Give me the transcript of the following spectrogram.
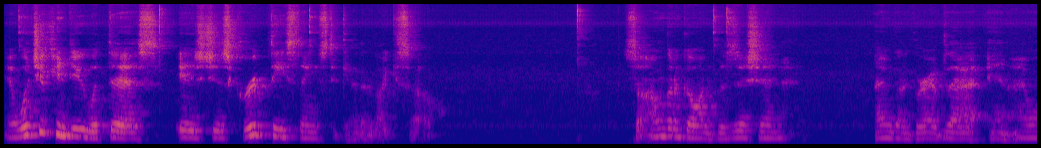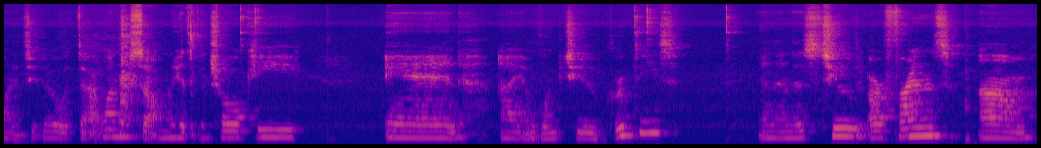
and what you can do with this is just group these things together like so. So I'm going to go into position. I'm going to grab that and I want it to go with that one. So I'm going to hit the control key and I am going to group these. And then those two are friends. Um,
